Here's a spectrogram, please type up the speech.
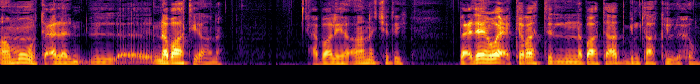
أموت على نباتي أنا. عبالي أنا كذي. بعدين وع كرهت النباتات قمت آكل لحوم.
